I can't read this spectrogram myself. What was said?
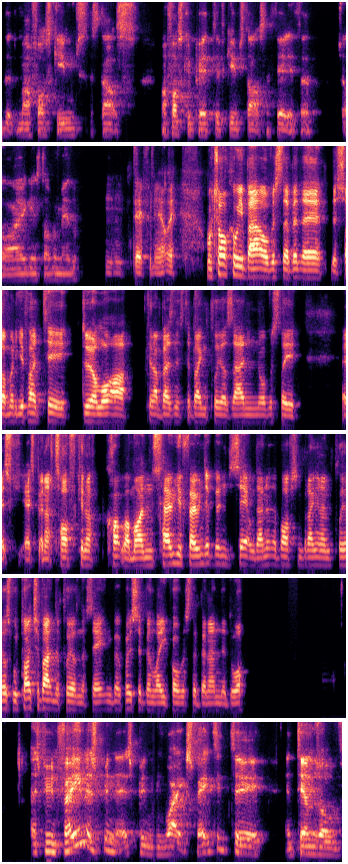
that my first game starts, my first competitive game starts on the 30th of July against Meadow. Mm-hmm, definitely. We'll talk a wee bit, obviously, about the, the summer. You've had to do a lot of kind of business to bring players in. Obviously, it's, it's been a tough kind of couple of months. How you found it being settled in at the boss and bringing in players? We'll touch about the players in a second, but what's it been like, obviously, been in the door? It's been fine. It's been it's been what I expected to in terms of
